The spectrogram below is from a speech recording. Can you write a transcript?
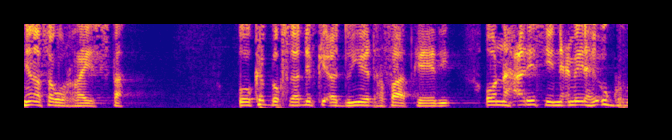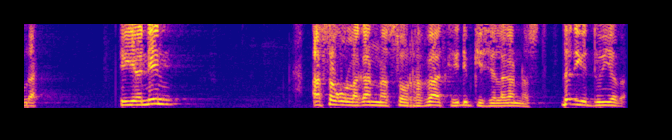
Nin asagu raysta. Oo ka bogsada dhibkii adduunyada rafaadkeedii oo naxariisii nicmo ilaahay u guura. Iyo nin asagu laga nasto rafaadkiisi dhibkiisii laga nasto. Dad iyo dunyaba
